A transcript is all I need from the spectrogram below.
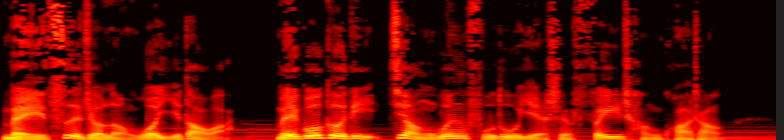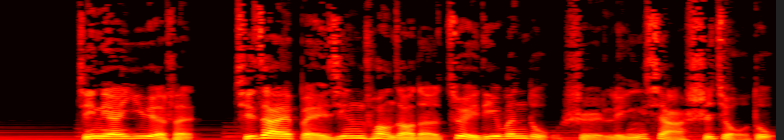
每次这冷窝一到啊，美国各地降温幅度也是非常夸张。今年一月份，其在北京创造的最低温度是零下十九度，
